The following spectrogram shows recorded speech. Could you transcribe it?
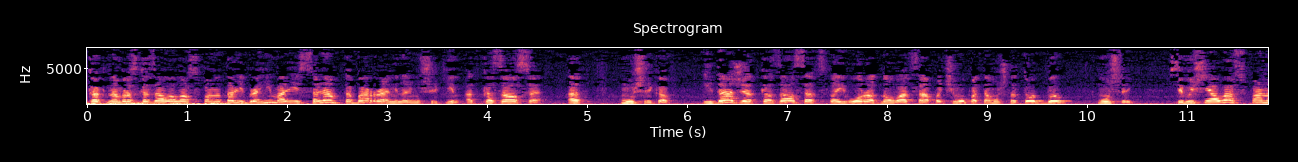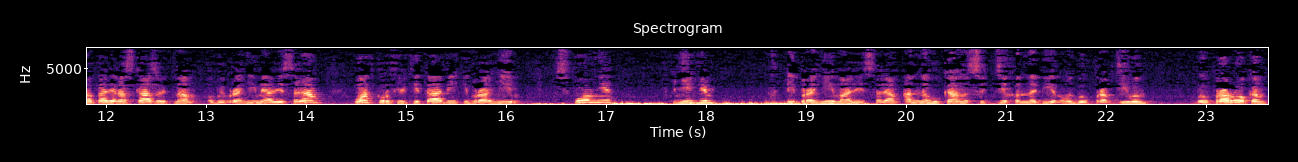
как нам рассказал Аллах Субхану Ибрагим, алейхиссалям, табарра миналь мушрикин, отказался от мушриков. И даже отказался от своего родного отца. Почему? Потому что тот был мушрик. Всевышний Аллах Субхану рассказывает нам об Ибрагиме, алейхиссалям, «Ваткур филь китаби Ибрагим». Вспомни в книге Ибрагима, алейхиссалям, «Аннаху кана сиддихан набиен». Он был правдивым, был пророком.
